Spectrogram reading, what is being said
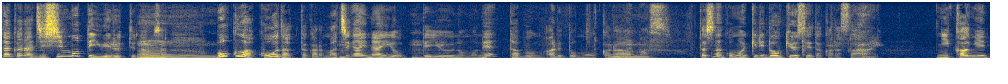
だから自信持って言えるっていうのあるじゃん、うん。僕はこうだったから間違いないよっていうのもね、多分あると思うから。思います私なんか思いっきり同級生だからさ、はい。2ヶ月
